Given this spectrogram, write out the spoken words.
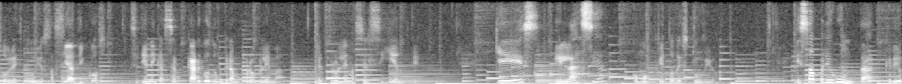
sobre estudios asiáticos se tiene que hacer cargo de un gran problema. El problema es el siguiente. ¿Qué es el Asia como objeto de estudio? Esa pregunta creo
